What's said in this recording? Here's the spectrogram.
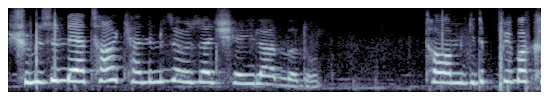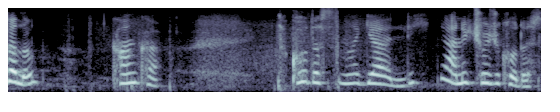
Üçümüzün de yatağı kendimize özel şeylerle dolu. Tamam gidip bir bakalım. Kanka yatak odasına geldik. Yani çocuk odası.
